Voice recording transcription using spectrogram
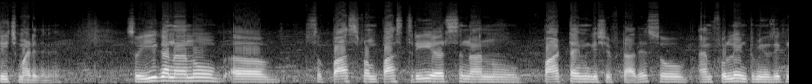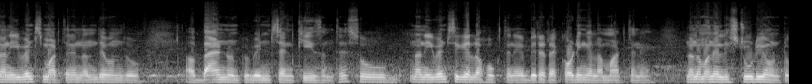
ಟೀಚ್ ಮಾಡಿದ್ದೇನೆ. ಸೊ ಈಗ ನಾನು so past from past three years ನಾನು ಪಾರ್ಟ್ ಟೈಮ್ಗೆ ಶಿಫ್ಟ್ ಆದೆ. So I am fully into music ನಾನು ಈವೆಂಟ್ಸ್ ಮಾಡ್ತೇನೆ ನನ್ನದೇ ಒಂದು ಬ್ಯಾಂಡ್ ಉಂಟು ವಿಂಡ್ಸ್ ಆ್ಯಂಡ್ ಕೀಸ್ ಅಂತೆ. ಸೊ ನಾನು ಇವೆಂಟ್ಸಿಗೆಲ್ಲ ಹೋಗ್ತೇನೆ ಬೇರೆ ರೆಕಾರ್ಡಿಂಗ್ ಎಲ್ಲ ಮಾಡ್ತೇನೆ. ನನ್ನ ಮನೆಯಲ್ಲಿ ಸ್ಟುಡಿಯೋ ಉಂಟು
